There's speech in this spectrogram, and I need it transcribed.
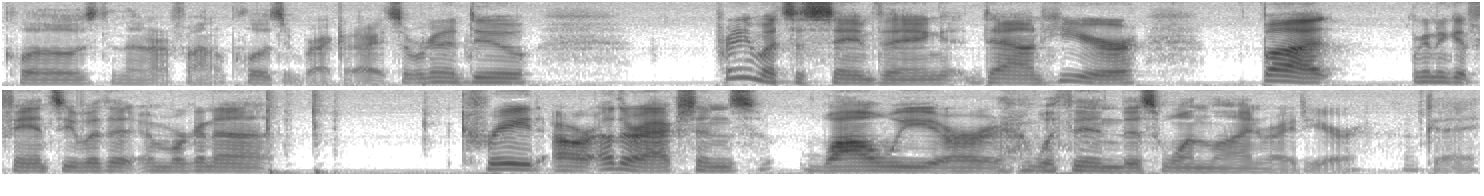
closed, and then our final closing bracket. All right, so we're going to do pretty much the same thing down here, but we're going to get fancy with it, and we're going to create our other actions while we are within this one line right here. Okay,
